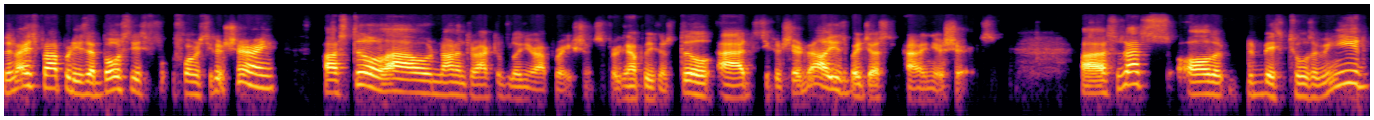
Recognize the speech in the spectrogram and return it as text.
the nice property is that both these forms of secret sharing uh, still allow non-interactive linear operations. For example, you can still add secret shared values by just adding your shares. Uh, so that's all the, the, basic tools that we need.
